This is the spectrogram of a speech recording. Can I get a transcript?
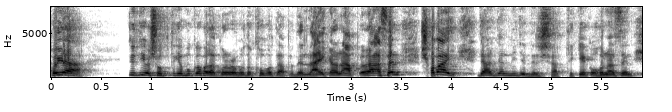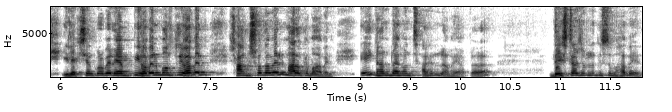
হইয়া তৃতীয় শক্তিকে মোকাবেলা করার মতো ক্ষমতা আপনাদের নাই। কারণ আপনারা আছেন সবাই, যার যার নিজেদের স্বার্থে। কে কখন আছেন? ইলেকশন করবেন, এমপি হবেন, মন্ত্রী হবেন, সাংসদ হবেন, মালকামা হবেন। এই ধান্দা এখন ছাড়েন না ভাই আপনারা। দেশটার জন্য কিছু ভাবেন।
